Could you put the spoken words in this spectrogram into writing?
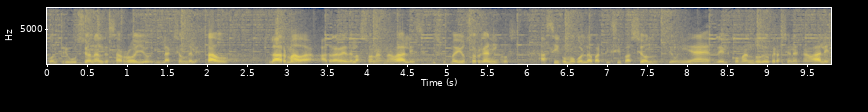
Contribución al Desarrollo y la Acción del Estado, la Armada, a través de las zonas navales y sus medios orgánicos, así como con la participación de unidades del Comando de Operaciones Navales,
